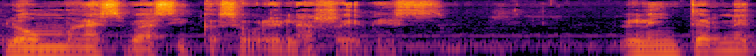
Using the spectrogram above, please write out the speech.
lo más básico sobre las redes. La Internet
